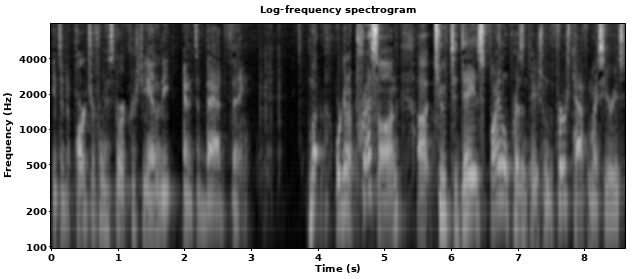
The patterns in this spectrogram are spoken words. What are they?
it's a departure from historic Christianity and it's a bad thing. But we're going to press on uh, to today's final presentation of the first half of my series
